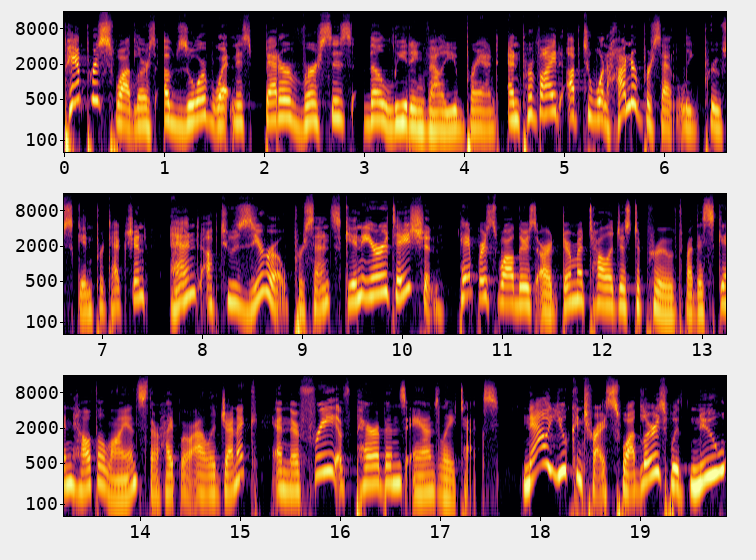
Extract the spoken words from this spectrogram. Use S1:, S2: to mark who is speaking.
S1: Pampers Swaddlers absorb wetness better versus the leading value brand and provide up to 100% leak proof skin protection and up to 0% skin irritation.
S2: Pampers Swaddlers are dermatologist approved by the Skin Health Alliance. They're hypoallergenic and they're free of parabens and latex.
S1: Now you can try Swaddlers with new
